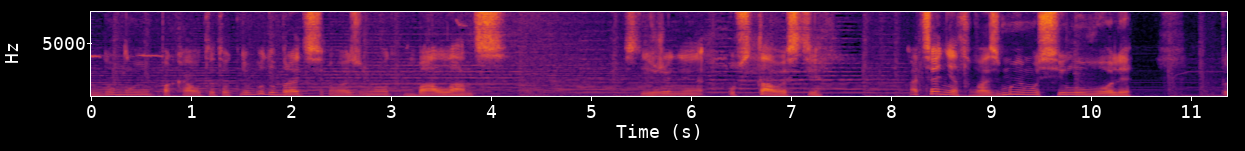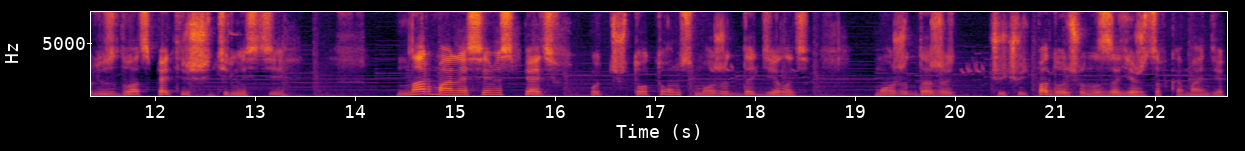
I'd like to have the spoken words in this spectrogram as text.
Думаю, пока вот это вот не буду брать, возьму баланс. Снижение усталости. Хотя нет, возьму ему силу воли. Плюс 25 решительности. Нормально, 75. Хоть что-то он сможет доделать. Может даже чуть-чуть подольше у нас задержится в команде.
